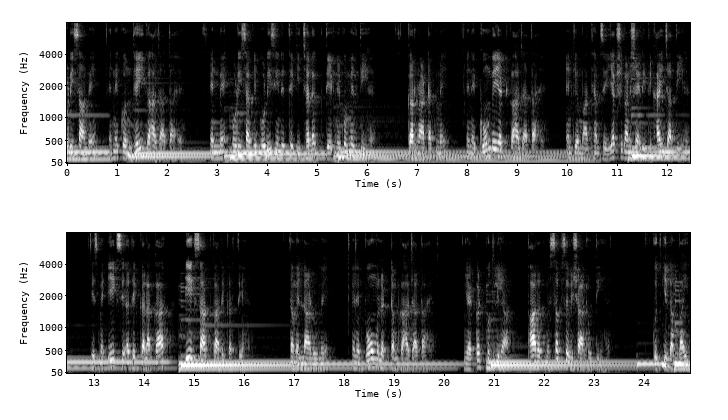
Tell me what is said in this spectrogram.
उड़ीसा में इन्हें कुंधेई कहा जाता है। इनमें उड़ीसा के ओडिसी नृत्य की झलक देखने को मिलती है। कर्नाटक में इन्हें गोम्बेयट कहा जाता है। इनके माध्यम से यक्षगण शैली दिखाई जाती है। जिसमें एक से अधिक कलाकार एक साथ कार्य करते हैं। तमिलनाडु में इन्हें बोमलट्टम कहा जाता है। यह कठपुतलियाँ भारत में सबसे विशाल होती हैं। कुछ की लंबाई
